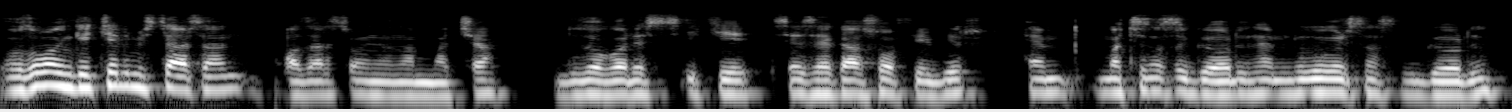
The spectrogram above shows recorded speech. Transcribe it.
O zaman geçelim istersen pazartesi oynanan maça. Ludogorets 2, SSK Sofya 1. Hem maçı nasıl gördün hem Ludogorets nasıl gördün?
